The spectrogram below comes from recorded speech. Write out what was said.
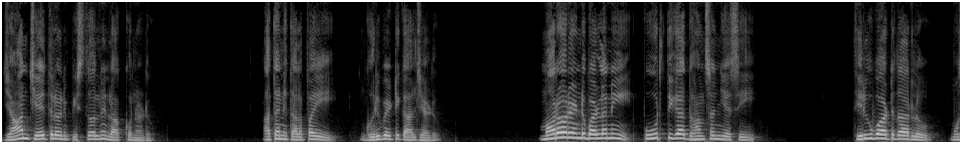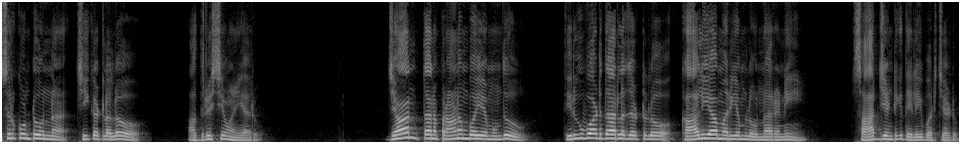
జాన్ చేతిలోని పిస్తోల్ని లాక్కున్నాడు. అతని తలపై గురిపెట్టి కాల్చాడు. మరో రెండు బళ్ళని పూర్తిగా ధ్వంసం చేసి తిరుగుబాటుదారులు ముసురుకుంటూ ఉన్న చీకట్లలో అదృశ్యమయ్యారు. జాన్ తన ప్రాణం పోయే ముందు తిరుగుబాటుదారుల జట్టులో కాలియా మరియంలు ఉన్నారని సార్జెంట్కి తెలియపరిచాడు.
